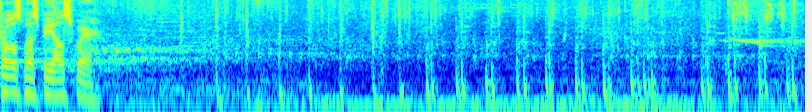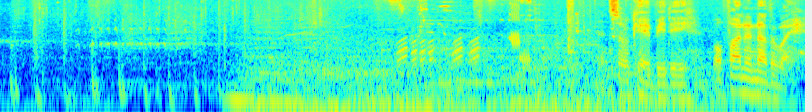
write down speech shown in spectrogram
Controls must be elsewhere. It's okay, BD. We'll find another way.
